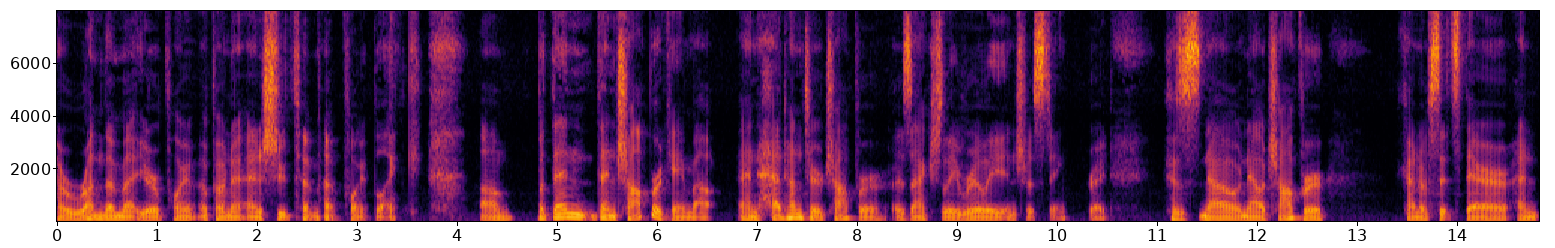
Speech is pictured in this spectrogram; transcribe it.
run them at your point, opponent and shoot them at point blank. Um, but then then Chopper came out, and Headhunter Chopper is actually really interesting, right? Because now now Chopper kind of sits there and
